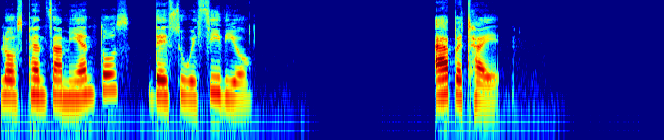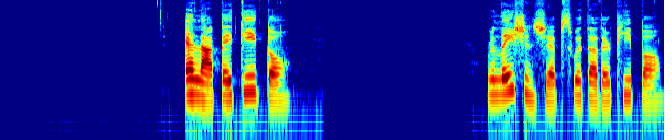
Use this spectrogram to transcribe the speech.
Los pensamientos de suicidio. Appetite. El apetito. Relationships with other people.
